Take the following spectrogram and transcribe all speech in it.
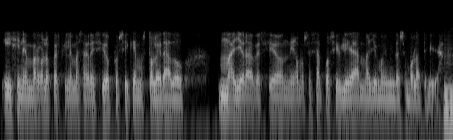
y sin embargo los perfiles más agresivos pues sí que hemos tolerado mayor aversión, digamos, esa posibilidad, mayor movimiento sin volatilidad. Mm.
